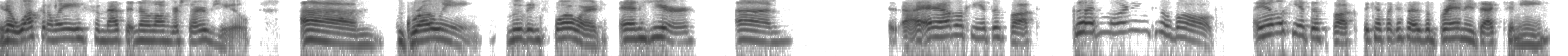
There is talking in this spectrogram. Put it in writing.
You know, walking away from that that no longer serves you. Um, growing, moving forward. And here, um, I am looking at this book. Good morning, Cobalt. I am looking at this book because, like I said, it's a brand new deck to me,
